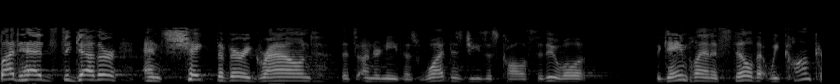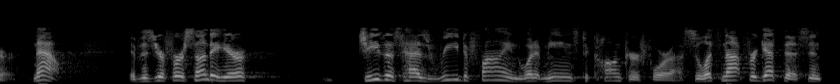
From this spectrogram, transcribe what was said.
butt heads together and shake the very ground that's underneath us? What does Jesus call us to do? Well, the game plan is still that we conquer. Now, if this is your first Sunday here, Jesus has redefined what it means to conquer for us. So let's not forget this. In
